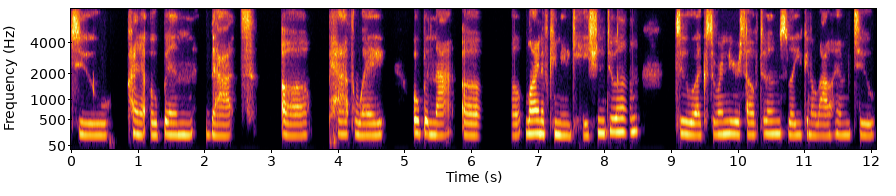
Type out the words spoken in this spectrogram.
to kind of open that uh pathway, open that uh line of communication to him to like surrender yourself to him so that you can allow him to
